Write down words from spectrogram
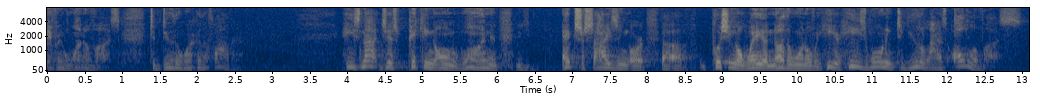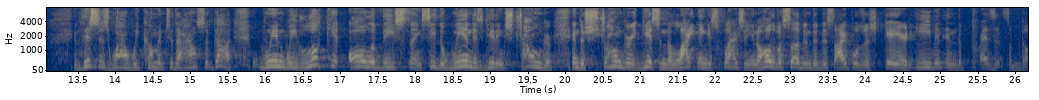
every one of us to do the work of the Father. He's not just picking on one and exercising or uh, pushing away another one over here. He's wanting to utilize all of us. This is why we come into the house of God. When we look at all of these things, see, the wind is getting stronger, and the stronger it gets, and the lightning is flashing, and all of a sudden the disciples are scared, even in the presence of God.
